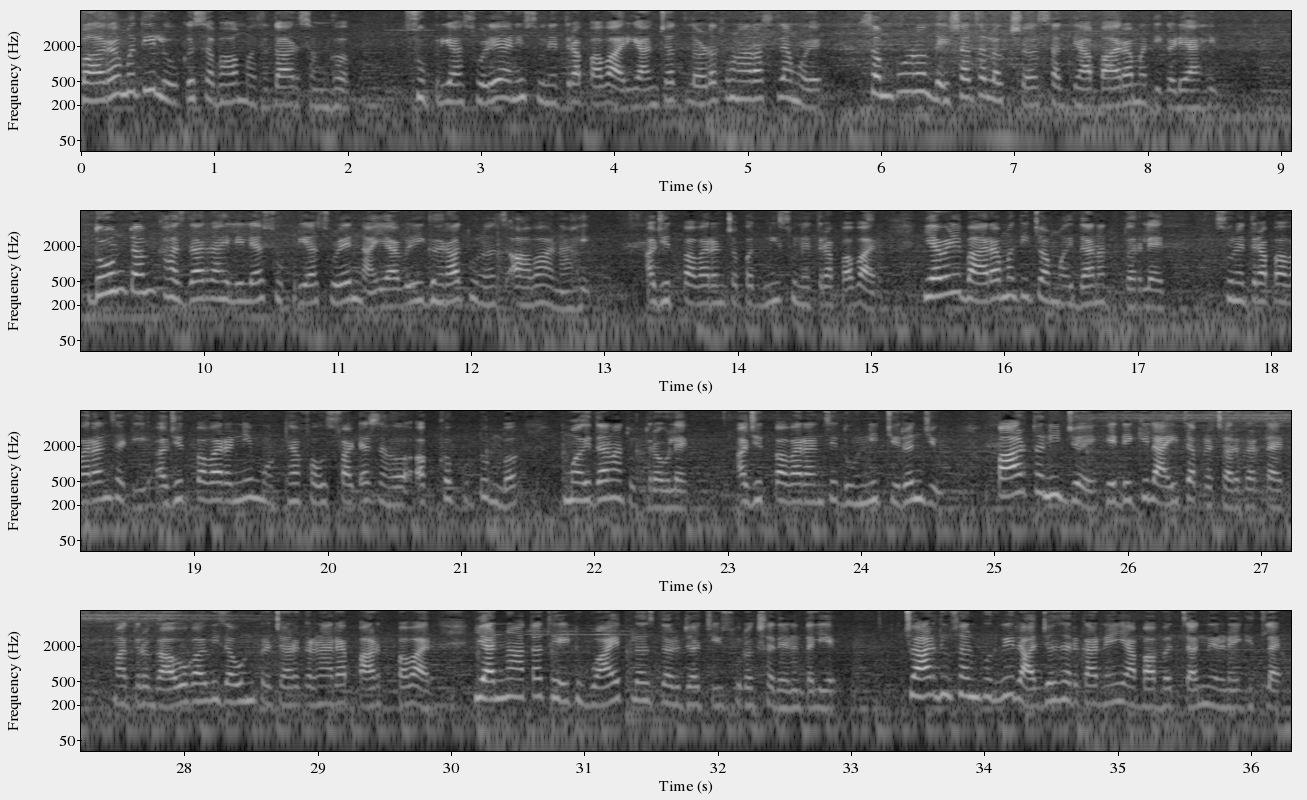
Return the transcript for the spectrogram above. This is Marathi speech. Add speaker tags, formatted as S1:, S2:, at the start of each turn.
S1: बारामती लोकसभा मतदारसंघ. सुप्रिया सुळे आणि सुनेत्रा पवार यांच्यात लढत होणार असल्यामुळे संपूर्ण देशाचं लक्ष सध्या बारामतीकडे आहे. दोन टर्म खासदार राहिलेल्या सुप्रिया सुळेंना यावेळी घरातूनच आव्हान आहे. अजित पवारांच्या पत्नी सुनेत्रा पवार यावेळी बारामतीच्या मैदानात उतरल्या आहेत. सुनेत्रा पवारांसाठी अजित पवारांनी मोठ्या फौजफाट्यासह अख्खं कुटुंब मैदानात उतरवलंय. अजित पवारांचे दोन्ही चिरंजीव पार्थ आणि जय हे देखील आईचा प्रचार करतायत. मात्र गावोगावी जाऊन प्रचार करणाऱ्या पार्थ पवार यांना आता थेट वाय प्लस दर्जाची सुरक्षा देण्यात आली आहे. चार दिवसांपूर्वी राज्य सरकारने याबाबतचा निर्णय घेतलाय.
